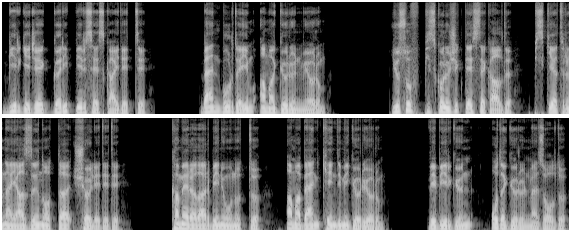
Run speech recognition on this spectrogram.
bir gece garip bir ses kaydetti. Ben buradayım ama görünmüyorum. Yusuf psikolojik destek aldı. Psikiyatrına yazdığı notta şöyle dedi. Kameralar beni unuttu ama ben kendimi görüyorum. Ve bir gün o da görülmez oldu.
